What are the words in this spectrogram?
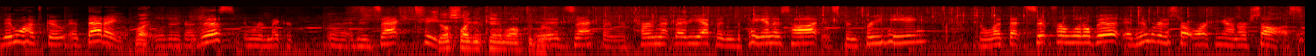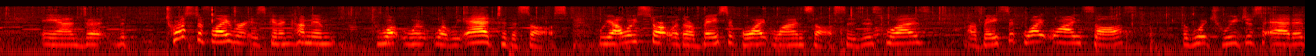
Then we'll have to go at that angle. Right. We're going to go this, and we're going to make uh, an exact T. Just like it came off the grill. Exactly. We're going to turn that baby up, and the pan is hot. It's been preheating. To let that sit for a little bit, and then we're going to start working on our sauce. And the, the twist of flavor is going to come in what, what, what we add to the sauce. We always start with our basic white wine sauce. So this was our basic white wine sauce, of which we just added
